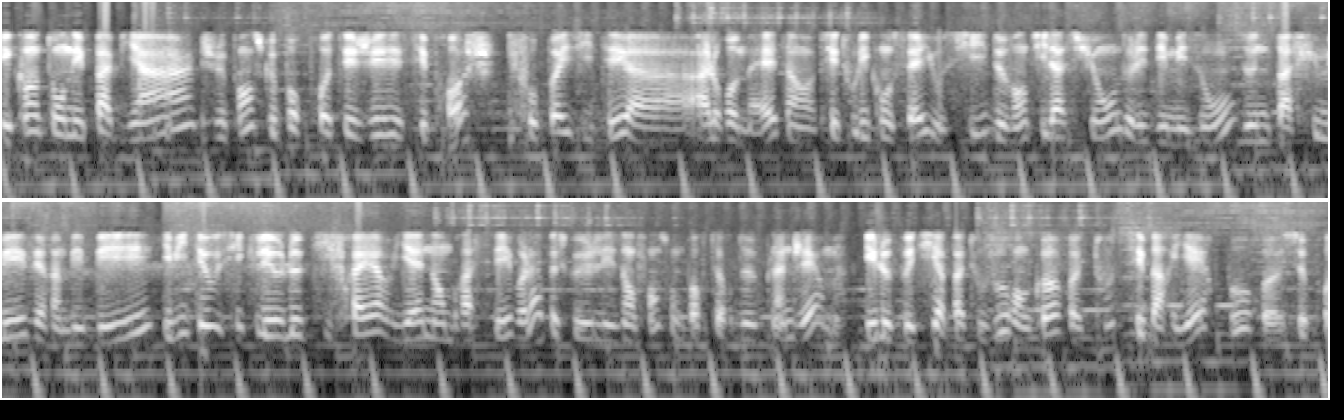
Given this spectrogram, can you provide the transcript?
et quand on n'est pas bien, je pense que pour protéger ses proches, faut pas hésiter à, le remettre. Hein. C'est tous les conseils aussi de ventilation de des maisons, de ne pas fumer vers un bébé, éviter aussi que le, petit frère vienne embrasser, voilà, parce que les enfants sont porteurs de plein de germes. Et le petit n'a pas toujours encore toutes ces barrières pour euh, se protéger.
